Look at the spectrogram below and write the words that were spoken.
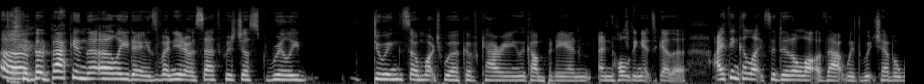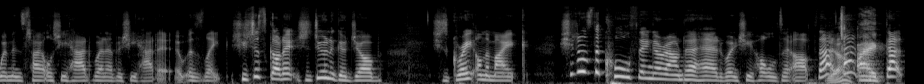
Uh, but back in the early days when you know Seth was just really doing so much work of carrying the company and, and holding it together. I think Alexa did a lot of that with whichever women's title she had whenever she had it. It was like she's just got it, she's doing a good job. She's great on the mic. She does the cool thing around her head when she holds it up. That Yeah. that, I that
